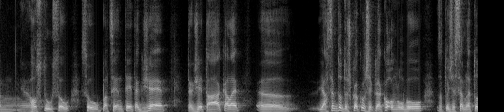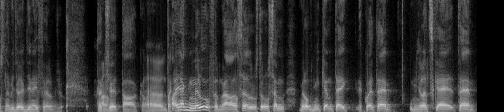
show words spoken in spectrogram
um, hostů jsou, jsou pacienty, takže, takže tak, ale Eh, já jsem to trošku jako řekl jako omluvu za to, že jsem letos neviděl jediný film. Že? Takže ano. tak. Ale, uh, tak ale jak miluju film. Já se na druhou stranu jsem milovníkem té, jako je té umělecké, té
